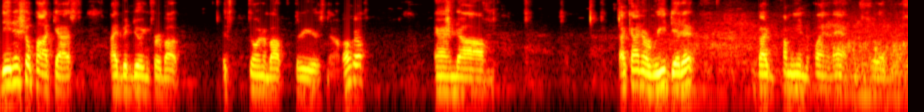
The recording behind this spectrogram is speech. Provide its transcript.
The initial podcast I've been doing for about it's going about three years now. Okay. And um, I kind of redid it by coming into Planet Ant, which is really nice.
